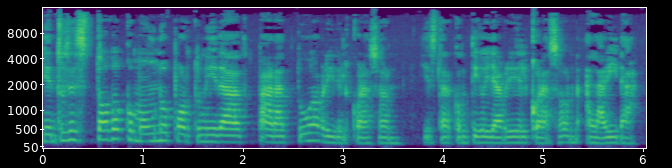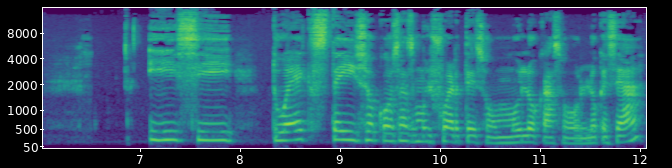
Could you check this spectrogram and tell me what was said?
y entonces todo como una oportunidad para tú abrir el corazón y estar contigo y abrir el corazón a la vida. Y si tu ex te hizo cosas muy fuertes o muy locas o lo que sea,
